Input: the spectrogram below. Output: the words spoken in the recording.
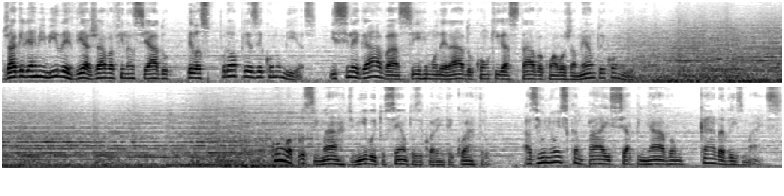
Já Guilherme Miller viajava financiado pelas próprias economias e se negava a ser remunerado com o que gastava com alojamento e comida. Com o aproximar de 1844, as reuniões campais se apinhavam cada vez mais.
